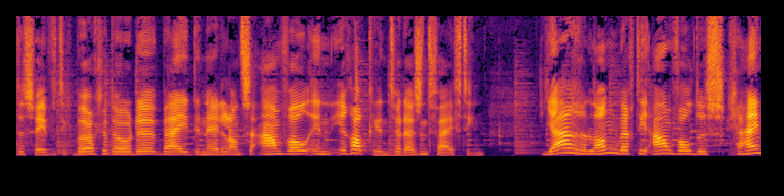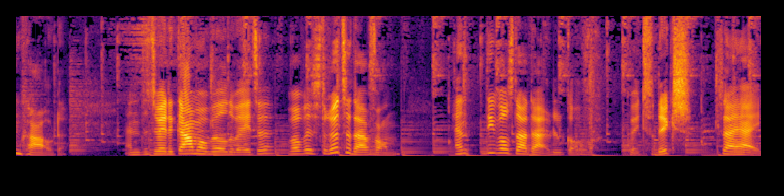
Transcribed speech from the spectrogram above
de 70 burgerdoden bij de Nederlandse aanval in Irak in 2015. Jarenlang werd die aanval dus geheim gehouden. En de Tweede Kamer wilde weten, wat wist Rutte daarvan? En die was daar duidelijk over. Ik weet van niks, zei hij.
